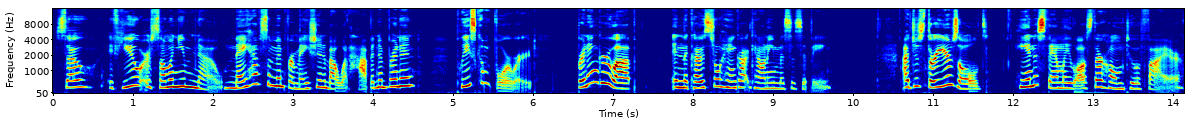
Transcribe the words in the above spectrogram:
So, if you or someone you know may have some information about what happened to Brennan, please come forward. Brennan grew up in the coastal Hancock County, Mississippi. At just three years old, he and his family lost their home to a fire.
